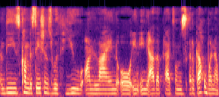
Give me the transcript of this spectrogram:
these conversations with you online or in any other platforms. Re ka go bona?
